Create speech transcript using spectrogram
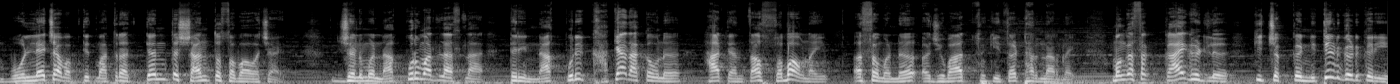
बोलण्याच्या बाबतीत मात्र अत्यंत शांत स्वभावाचे आहेत. जन्म नागपूरमधला असला तरी नागपुरी खाक्या दाखवणं हा त्यांचा स्वभाव नाही असं म्हणणं अजिबात चुकीचं ठरणार नाही. मग असं काय घडलं की चक्क नितीन गडकरी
